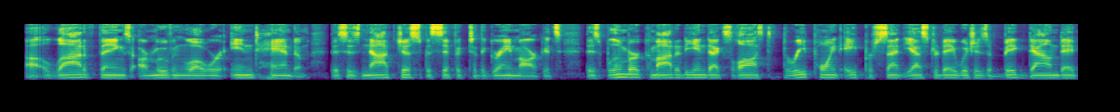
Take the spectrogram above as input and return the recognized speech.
uh, a lot of things are moving lower in tandem. This is not just specific to the grain markets. This Bloomberg Commodity Index lost 3.8% yesterday, which is a big down day.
